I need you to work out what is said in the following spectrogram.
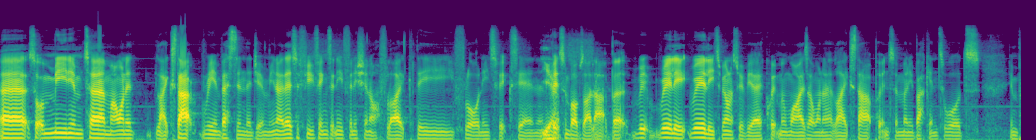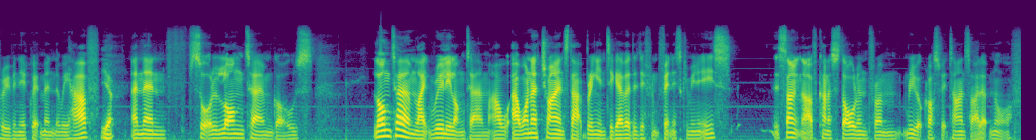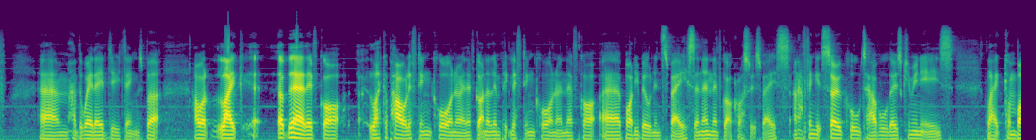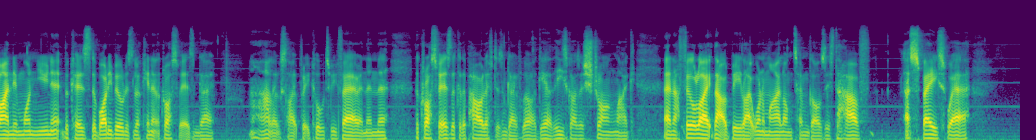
Uh, sort of medium term, I want to like start reinvesting in the gym. You know, there's a few things that need finishing off, like the floor needs fixing and Yeah. bits and bobs like that. But re- really, really, to be honest with you, equipment wise, I want to like start putting some money back in towards improving the equipment that we have yeah, and then f- sort of long term goals. Long term, like really long term, I, I want to try and start bringing together the different fitness communities. It's something that I've kind of stolen from Reebok CrossFit Tyneside up north, um, had the way they do things. But I would like uh, up there they've got uh, like a powerlifting corner and they've got an Olympic lifting corner and they've got a bodybuilding space and then they've got a CrossFit space. And I think it's so cool to have all those communities like combined in one unit because the bodybuilders looking at the CrossFitters and go, oh, that looks like pretty cool to be fair. And then the the CrossFitters look at the powerlifters and go, oh yeah, these guys are strong. Like, and I feel like that would be like one of my long term goals is to have a space where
